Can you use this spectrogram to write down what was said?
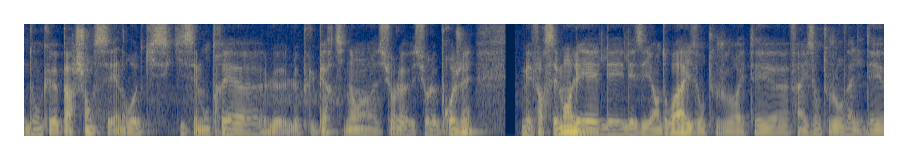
Donc euh, par chance, c'est Enroad qui, qui s'est montré euh, le, plus pertinent euh, sur le, sur le projet. Mais forcément, les, les, ayants droit, ils ont toujours été, enfin, ils ont toujours validé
